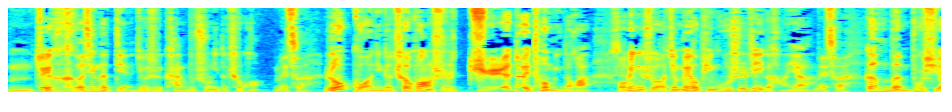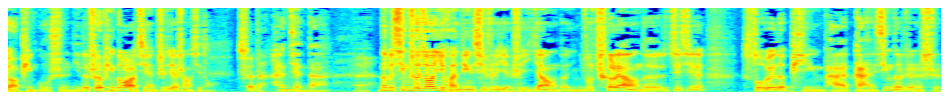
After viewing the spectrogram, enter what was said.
嗯，最核心的点就是看不出你的车况。没错，如果你的车况是绝对透明的话，我跟你说，就没有评估师这个行业了，没错，根本不需要评估师，你的车评多少钱直接上系统，是的，很简单。哎，那么新车交易环境其实也是一样的，你说车辆的这些所谓的品牌感性的认识，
